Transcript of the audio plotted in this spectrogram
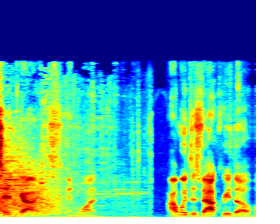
ten guys in one. I'm with this Valkyrie though.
